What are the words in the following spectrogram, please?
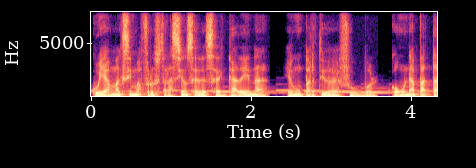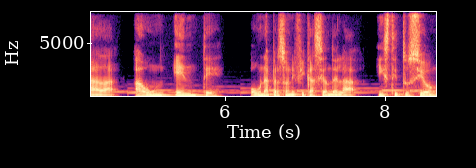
cuya máxima frustración se desencadena en un partido de fútbol con una patada a un ente o una personificación de la institución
